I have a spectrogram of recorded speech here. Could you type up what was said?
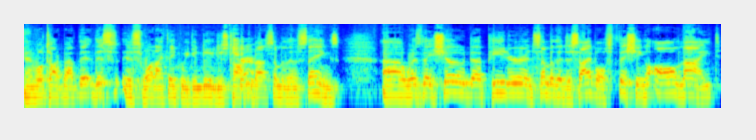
and we'll talk about th- this, is what I think we can do, just talk Sure. about some of those things, uh, was they showed uh, Peter and some of the disciples fishing all night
